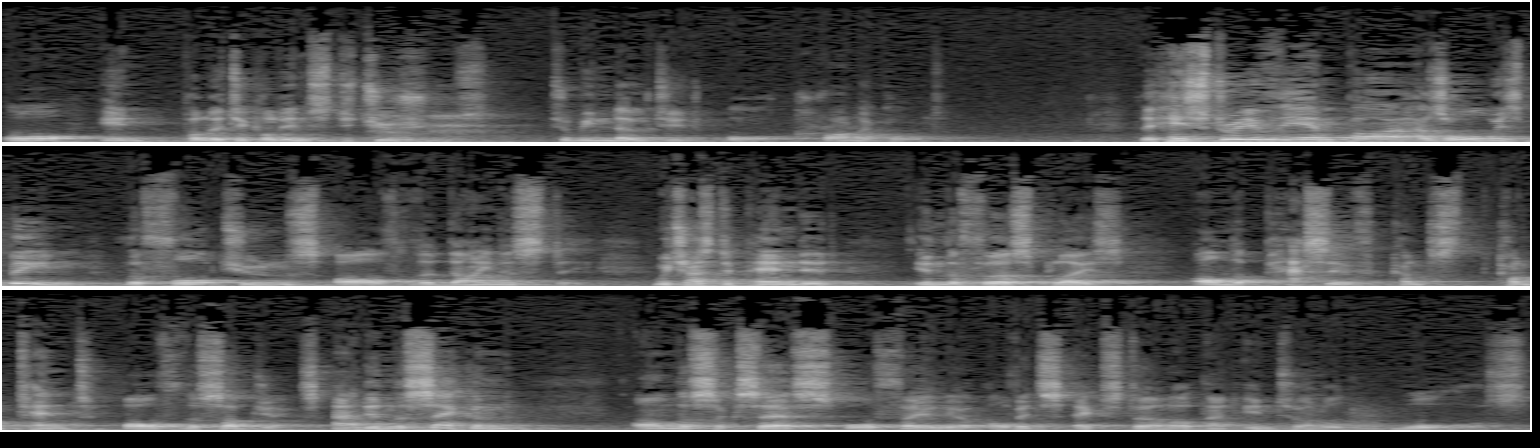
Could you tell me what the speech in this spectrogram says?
or in political institutions to be noted or chronicled. The history of the empire has always been the fortunes of the dynasty, which has depended, in the first place, on the passive con- content of the subjects, and in the second, on the success or failure of its external and internal wars.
